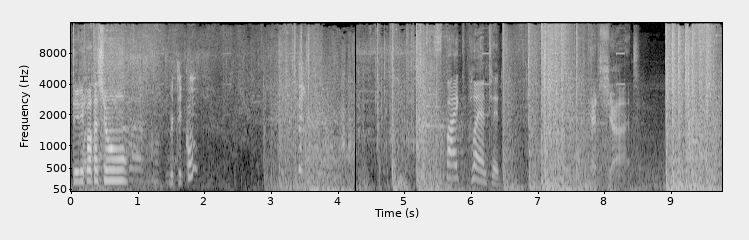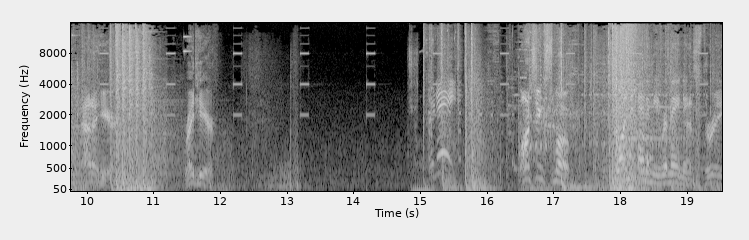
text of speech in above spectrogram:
Téléportation Mais t'es con Spike planted. Headshot. Out of here. Right here. Grenade. Launching smoke. One enemy remaining. That's three.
